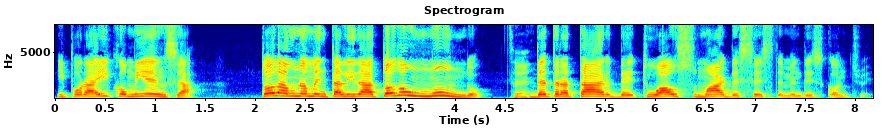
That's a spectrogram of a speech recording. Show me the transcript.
Y por ahí comienza toda una mentalidad, todo un mundo Sí. de tratar de to outsmart the system in this country.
